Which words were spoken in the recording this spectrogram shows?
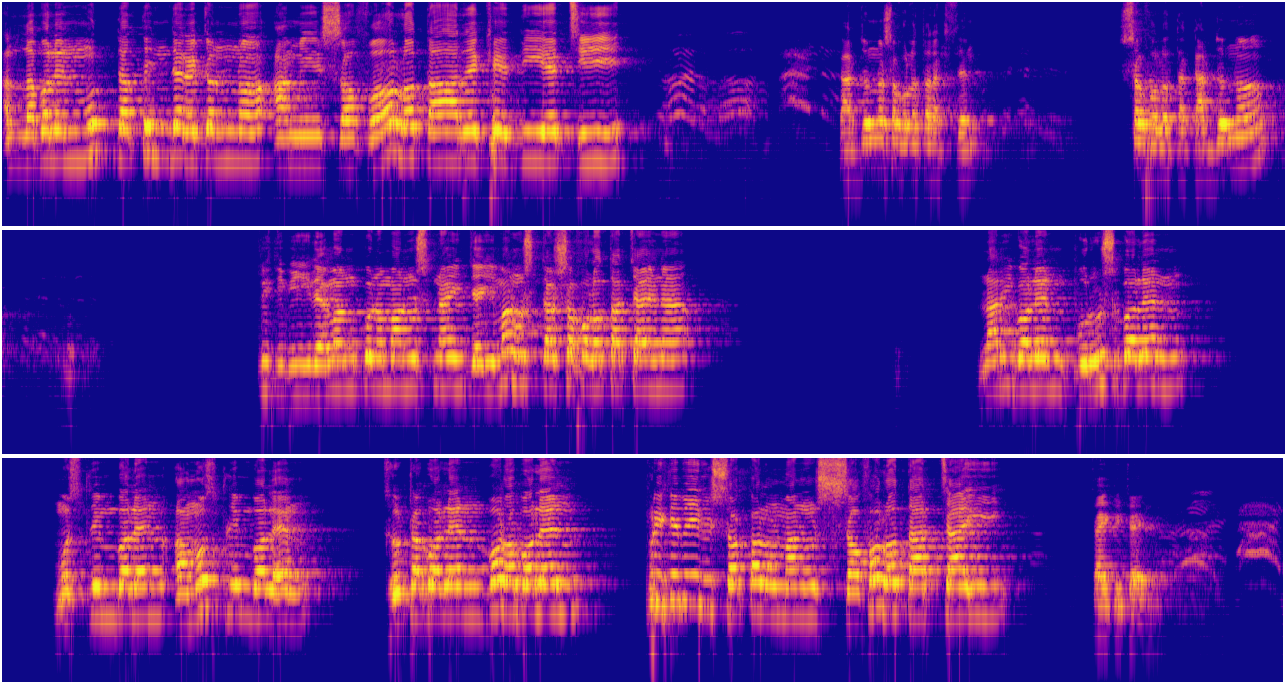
আল্লাহ বলেন, মুত্তাকিনদের জন্য আমি সফলতা রেখে দিয়েছি। কার জন্য সফলতা রাখছেন? সফলতা কার জন্য? পৃথিবীর এমন কোন মানুষ নাই যেই মানুষটা সফলতা চায় না। নারী বলেন, পুরুষ বলেন, মুসলিম বলেন, অমুসলিম বলেন ছোট বলেন, বড় বলেন, পৃথিবীর সকল মানুষ সফলতা চাই। চাই কি চাই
